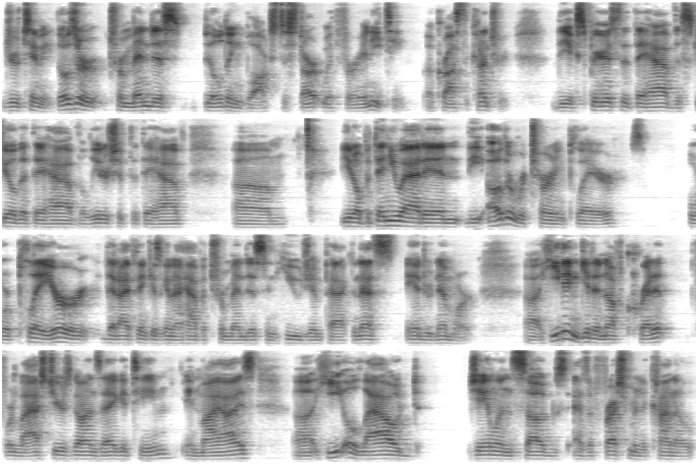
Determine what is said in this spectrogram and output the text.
Drew Timme. Those are tremendous building blocks to start with for any team across the country. The experience that they have, the skill that they have, the leadership that they have. Um, you know, but then you add in the other returning player or player that I think is going to have a tremendous and huge impact, and that's Andrew Nembhard. Uh, he didn't get enough credit for last year's Gonzaga team, in my eyes. Uh, he allowed Jalen Suggs as a freshman to kind of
